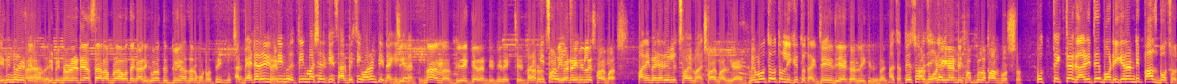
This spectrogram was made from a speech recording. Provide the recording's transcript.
বিভিন্ন রেটের হ্যাঁ, হবে। বিভিন্ন রেটে আছে আর আমরা আমাদের গাড়িগুলোতে দুই হাজার মোটর দিই আর ব্যাটারির তিন তিন মাসের কি সার্ভিসিং ওয়ারেন্টি নাকি গ্যারান্টি না না ডিরেক্ট গ্যারান্টি ডিরেক্ট চেঞ্জ আর পানি ব্যাটারি নিলে ছয় মাস। পানি ব্যাটারি হলে ছয় মাস। ছয় মাস গ্যারান্টি মেমোতেও তো লিখিত থাকবে। জি জি একবার লিখিত থাকবে। আচ্ছা, পেছনে যে বডি গ্যারান্টি সবগুলো পাঁচ বছর। প্রত্যেকটা গাড়িতে বডি গ্যারান্টি পাঁচ বছর।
